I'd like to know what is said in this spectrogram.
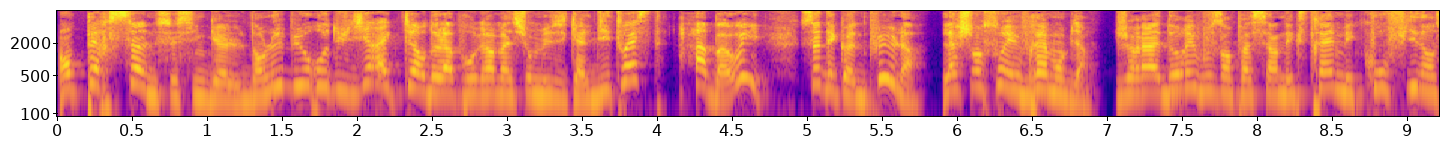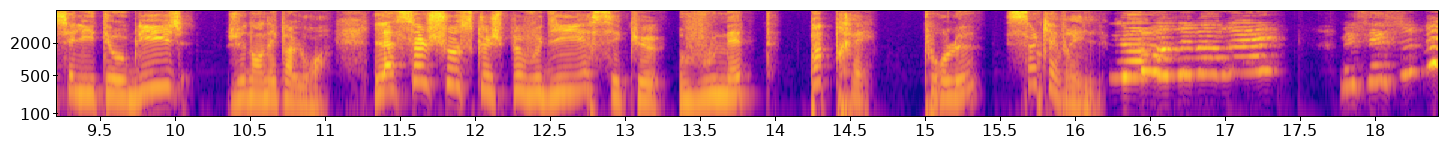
en personne ce single dans le bureau du directeur de la programmation musicale d'It West. Ah bah oui, ça déconne plus là. La chanson est vraiment bien. J'aurais adoré vous en passer un extrait, mais confidentialité oblige, je n'en ai pas le droit. La seule chose que je peux vous dire, c'est que vous n'êtes pas prêt pour le 5 avril. Mais c'est super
